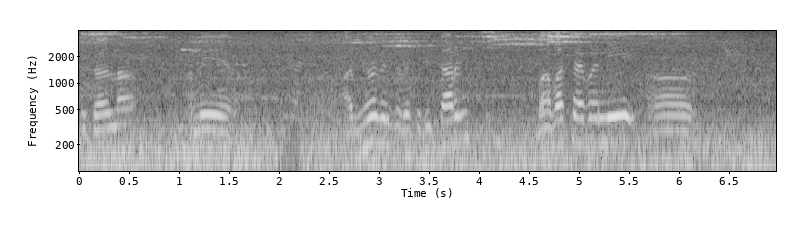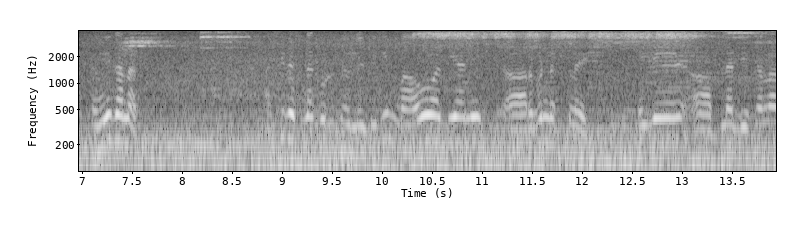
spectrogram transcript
पुतळ्याला आम्ही अभिवादन करण्यासाठी. कारण बाबासाहेबांनी संविधानात अशी रचना करून ठेवली होती की माओवादी आणि अर्बन नक्षलाईट हे जे आपल्या देशाला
